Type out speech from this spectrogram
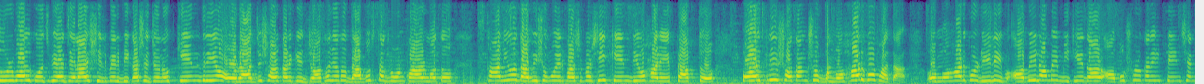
দুর্বল কোচবিহার জেলায় শিল্পের বিকাশের জন্য কেন্দ্রীয় ও রাজ্য সরকারকে যথাযথ ব্যবস্থা গ্রহণ করার মতো স্থানীয় দাবিসমূহের পাশাপাশি কেন্দ্রীয় হারে প্রাপ্ত পঁয়ত্রিশ শতাংশ মহার্ঘ ভাতা ও মহার্ঘ রিলিফ অবিলম্বে মিটিয়ে দেওয়ার অবসরকালীন পেনশন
